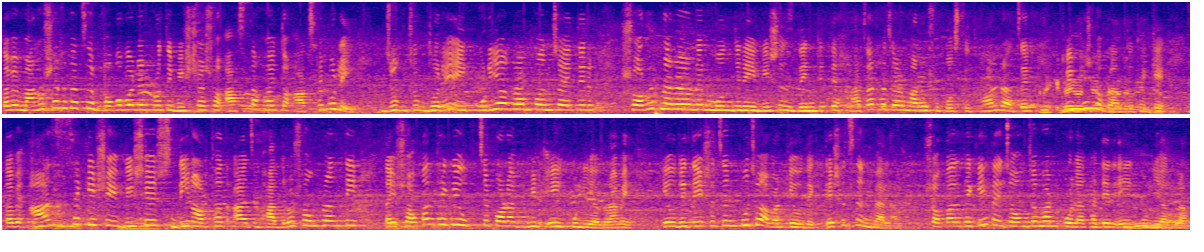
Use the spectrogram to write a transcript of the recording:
তবে মানুষের কাছে ভগবানের প্রতি বিশ্বাস ও আস্থা হয়তো আছে বলেই যুগ যুগ ধরে এই কুড়িয়া গ্রাম পঞ্চায়েতের স্বরূপ নারায়ণের মন্দিরে এই বিশেষ দিনটিতে হাজার হাজার মানুষ উপস্থিত হন রাজ্যের বিভিন্ন প্রান্ত থেকে। তবে আজ থেকে সেই বিশেষ দিন অর্থাৎ আজ ভাদ্র সংক্রান্তি তাই সকাল থেকে উপচে পড়া ভিড় এই কুলিয়া গ্রামে। কেউ দিতে এসেছেন পুজো, আবার কেউ দেখতে এসেছেন মেলা। সকাল থেকেই তাই জমজমাট কোলাঘাটের এই কুলিয়া গ্রাম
